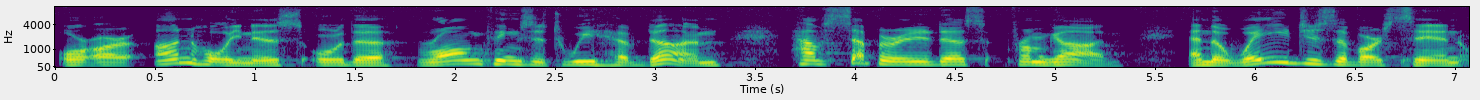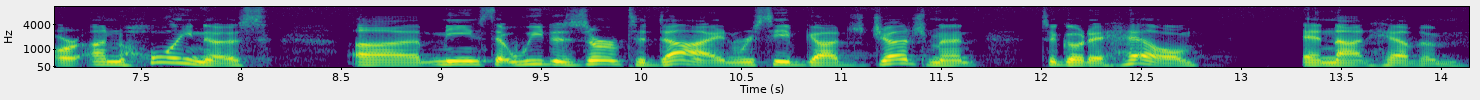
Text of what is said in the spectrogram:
or our unholiness or the wrong things that we have done have separated us from God. And the wages of our sin or unholiness uh, means that we deserve to die and receive God's judgment to go to hell and not heaven.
